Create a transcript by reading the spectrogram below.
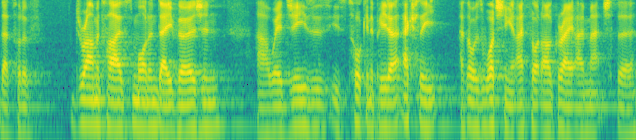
that sort of dramatized modern day version uh, where Jesus is talking to Peter. Actually, as I was watching it, I thought, oh, great, I matched the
